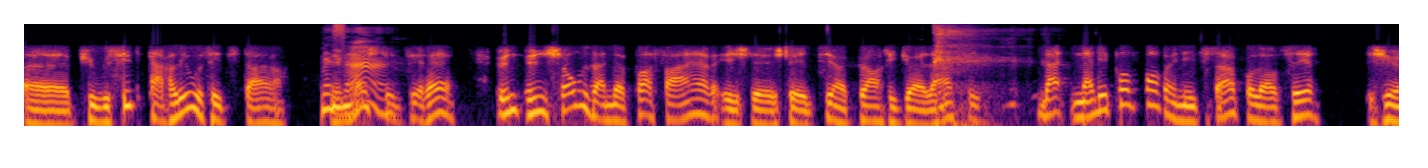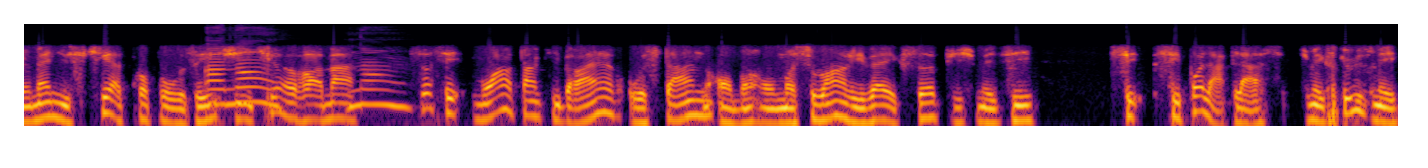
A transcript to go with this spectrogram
euh, puis aussi de parler aux éditeurs. Mais, moi, je te dirais, une, une, chose à ne pas faire, et je, je l'ai dit un peu en rigolant, c'est n'allez pas voir un éditeur pour leur dire j'ai un manuscrit à te proposer, oh j'ai écrit un roman. Non. Ça, c'est moi en tant que libraire au stand, on, on m'a souvent arrivé avec ça, puis je me dis c'est c'est pas la place. Je m'excuse, mais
